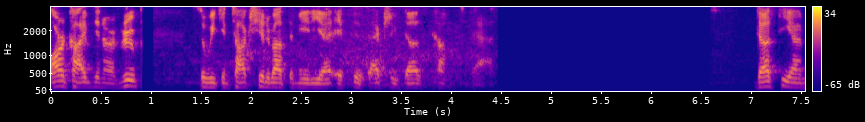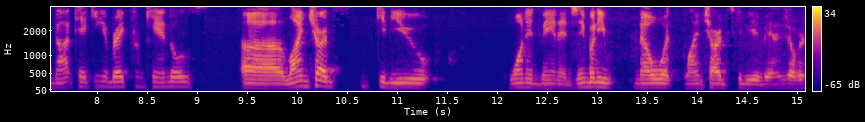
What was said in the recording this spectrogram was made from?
archived in our group so we can talk shit about the media if this actually does come to pass dusty i'm not taking a break from candles uh, line charts give you one advantage anybody know what line charts give you advantage over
